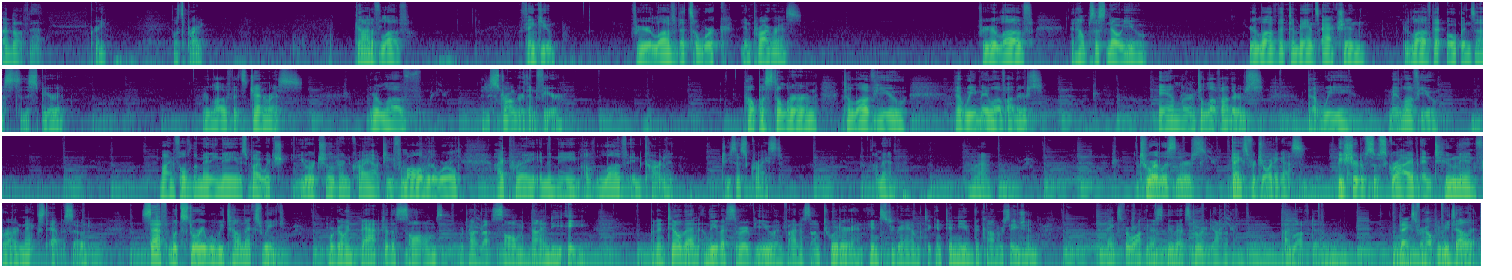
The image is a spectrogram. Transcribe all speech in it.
I'd love that. Great. Let's pray. God of love, thank you for your love that's a work in progress, for your love that helps us know you, your love that demands action, your love that opens us to the Spirit, your love that's generous, your love that is stronger than fear. Help us to learn to love you that we may love others and learn to love others, that we may love you. Mindful of the many names by which your children cry out to you from all over the world, I pray in the name of love incarnate, Jesus Christ. Amen. Amen. To our listeners, thanks for joining us. Be sure to subscribe and tune in for our next episode. Seth, what story will we tell next week? We're going back to the Psalms. We're talking about Psalm 98. But until then, leave us a review and find us on Twitter and Instagram to continue the conversation. Thanks for walking us through that story, Jonathan. I loved it. Thanks for helping me tell it.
